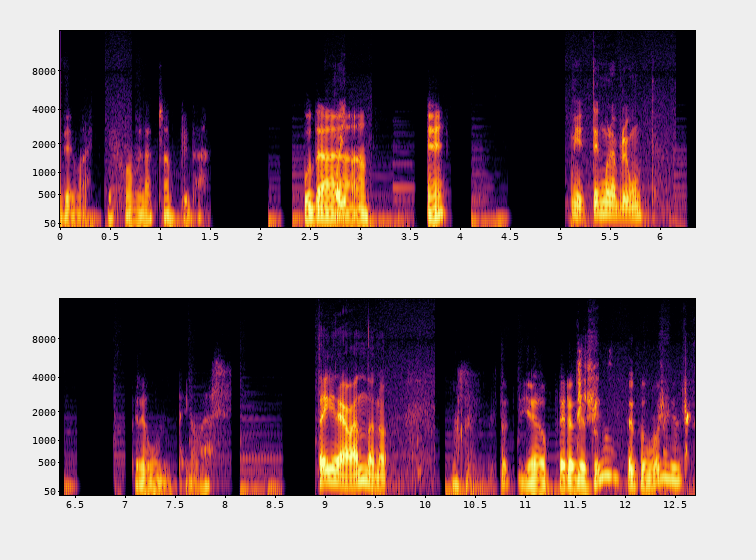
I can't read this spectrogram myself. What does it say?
De más, que fome las trampitas. Puta. Mira, tengo una pregunta. Pregunte nomás. ¿Estáis grabando o no? Yo espero que sí, se supone que sí.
